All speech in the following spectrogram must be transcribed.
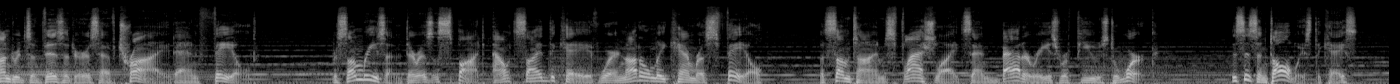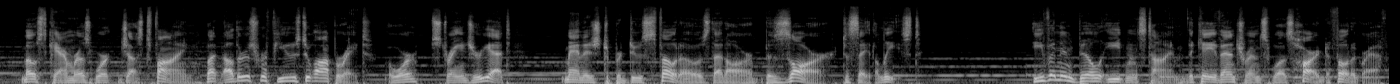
Hundreds of visitors have tried and failed. For some reason, there is a spot outside the cave where not only cameras fail, but sometimes flashlights and batteries refuse to work. This isn't always the case. Most cameras work just fine, but others refuse to operate, or, stranger yet, manage to produce photos that are bizarre, to say the least. Even in Bill Eden's time, the cave entrance was hard to photograph.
